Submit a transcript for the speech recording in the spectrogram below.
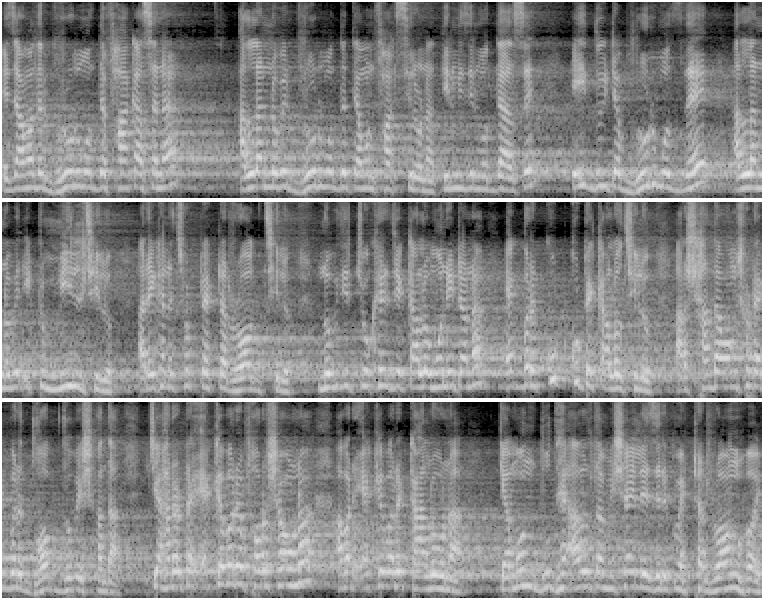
এই যে আমাদের ভ্রুর মধ্যে ফাঁক আছে না? আল্লাহ নবীর ভ্রুর মধ্যে তেমন ফাঁক ছিল না। তিরমিজির মধ্যে আছে এই দুইটা ভ্রুর মধ্যে আল্লাহ নবীর একটু মিল ছিল। আর এখানে ছোট্ট একটা রগ ছিল। নবীজির চোখের যে কালো মণিটা না, একবারে কুটকুটে কালো ছিল। আর সাদা অংশটা একবারে ধবধবে সাদা। চেহারাটা একেবারে ফরসাও না, আবার একেবারে কালো না। কেমন দুধে আলতা মিশাইলে যেরকম একটা রং হয়,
